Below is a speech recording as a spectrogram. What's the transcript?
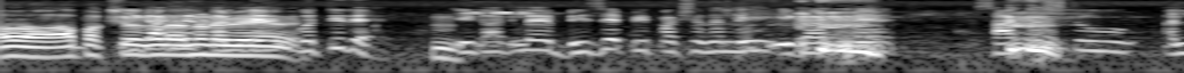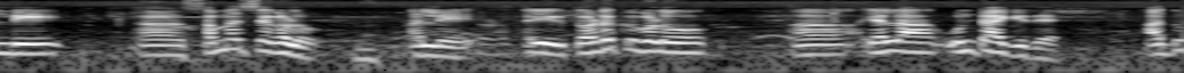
ಆ ಪಕ್ಷಗಳನ್ನು ಗೊತ್ತಿದೆ. ಈಗಾಗಲೇ ಬಿಜೆಪಿ ಪಕ್ಷದಲ್ಲಿ ಈಗಾಗಲೇ ಸಾಕಷ್ಟು ಅಲ್ಲಿ ಸಮಸ್ಯೆಗಳು ಅಲ್ಲಿ ಈ ತೊಡಕುಗಳು ಎಲ್ಲ ಉಂಟಾಗಿದೆ. ಅದು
